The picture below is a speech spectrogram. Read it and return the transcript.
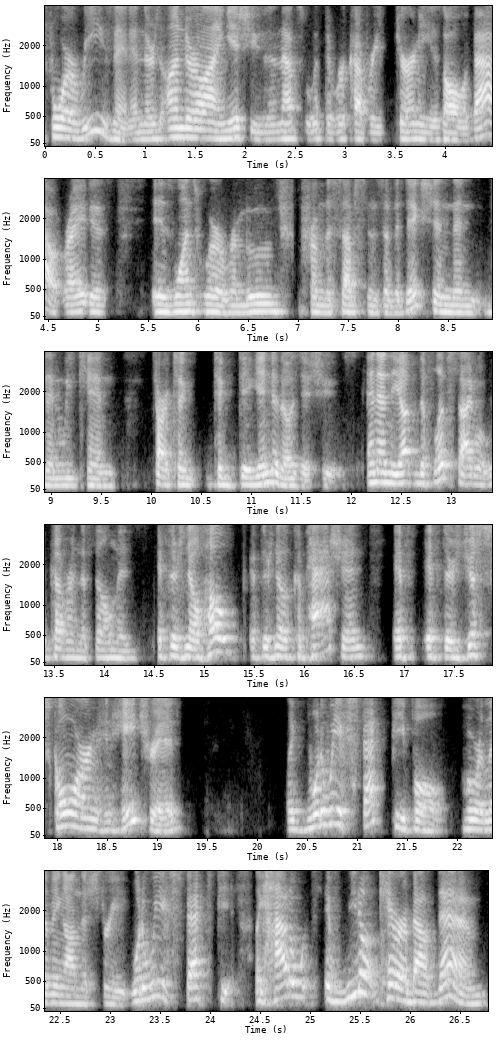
for a reason and there's underlying issues and that's what the recovery journey is all about right is is once we're removed from the substance of addiction then then we can start to to dig into those issues. And then the the flip side what we cover in the film is if there's no hope if there's no compassion if if there's just scorn and hatred like what do we expect people who are living on the street? What do we expect pe- like how do if we don't care about them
